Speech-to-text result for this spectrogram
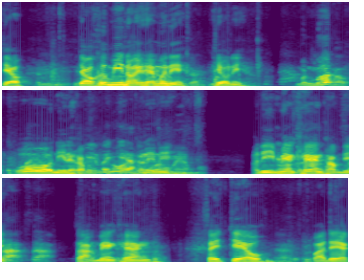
แจวเจ้าคือมีหน่อยแท้มื้อนี่เที่ยวนี่มันมืดโอ้นี่นะครับมีไม่แก้นี่นี่อันนี้แม่งแข้งครับนี่ซากซากสร้างแม่งแข้งใส่แจวปลาแดก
